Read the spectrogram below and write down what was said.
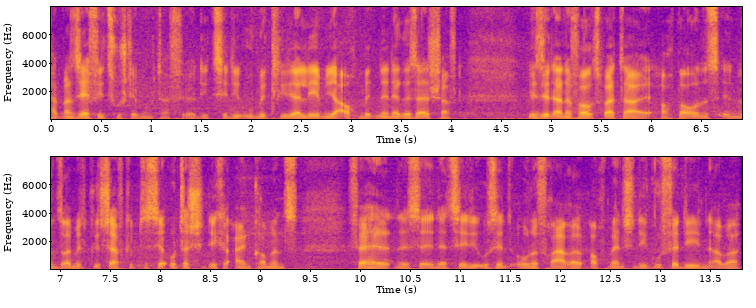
hat man sehr viel Zustimmung dafür. Die CDU-Mitglieder leben ja auch mitten in der Gesellschaft. Wir sind eine Volkspartei. Auch bei uns in unserer Mitgliedschaft gibt es sehr unterschiedliche Einkommens- Verhältnisse. In der CDU sind ohne Frage auch Menschen, die gut verdienen, aber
